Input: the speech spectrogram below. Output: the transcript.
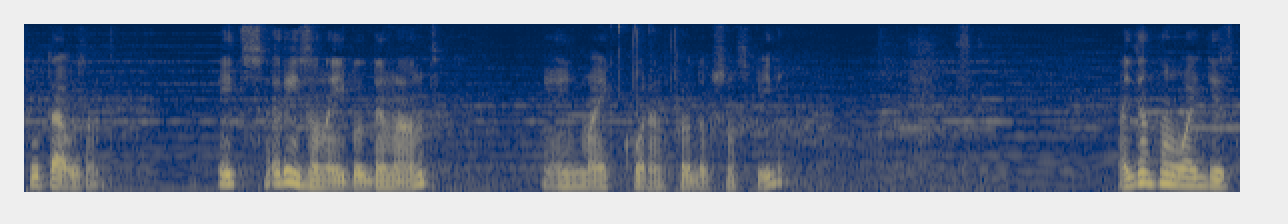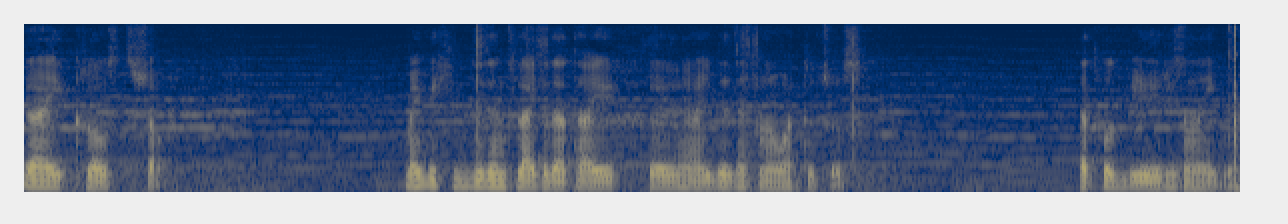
2000. It's reasonable demand in my current production speed. I don't know why this guy closed shop. Maybe he didn't like that I uh, I didn't know what to choose. That would be reasonable.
